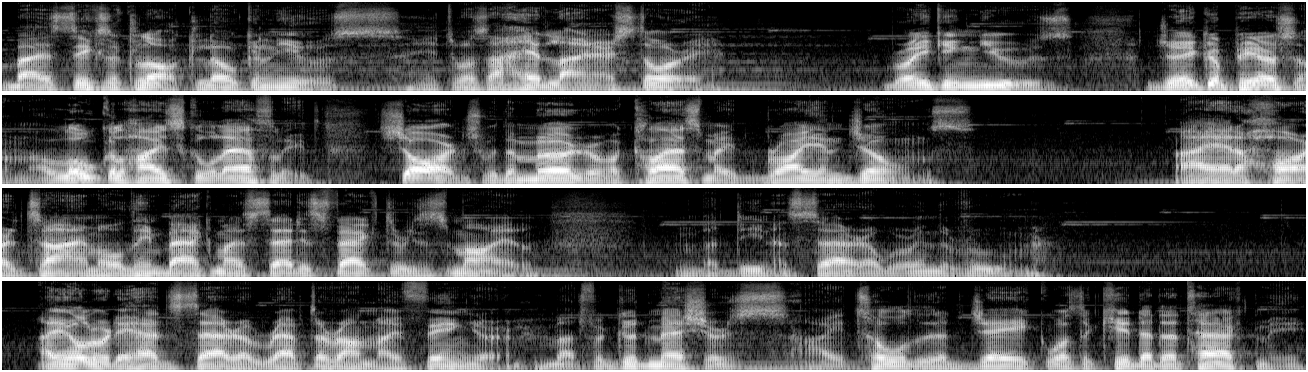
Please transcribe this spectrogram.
By 6 o'clock, local news. It was a headliner story. Breaking news. Jacob Pearson, a local high school athlete, charged with the murder of a classmate, Brian Jones. I had a hard time holding back my satisfactory smile, but Dean and Sarah were in the room. I already had Sarah wrapped around my finger, but for good measures, I told her that Jake was the kid that attacked me.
